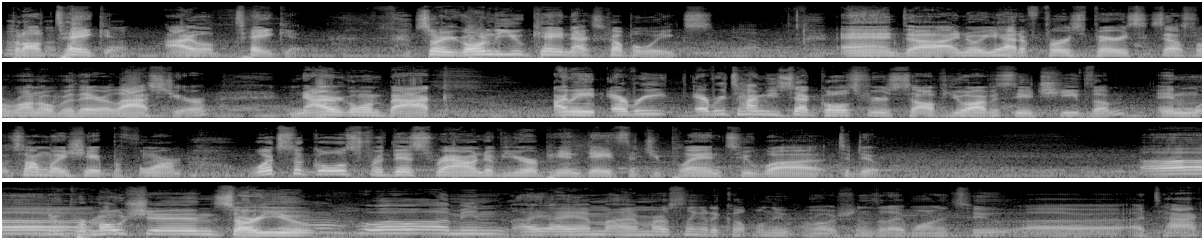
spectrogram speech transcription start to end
But I'll take it. I will take it. So you're going to the UK next couple weeks, yeah. and uh, I know you had a first very successful run over there last year. Now you're going back. I mean, every every time you set goals for yourself, you obviously achieve them in some way, shape, or form. What's the goals for this round of European dates that you plan to uh, to do? Uh, New promotions? Are you? Well, I mean, I, I am I'm wrestling at a couple new promotions that I wanted to. Uh, Attack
